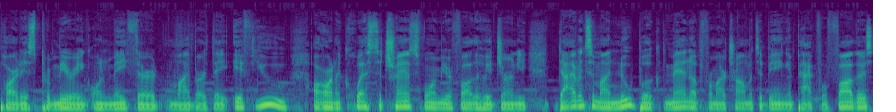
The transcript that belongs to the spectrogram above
part is premiering on May 3rd, my birthday. If you are on a quest to transform your fatherhood journey, dive into my new book, Man Up From Our Trauma to Being Impactful Fathers.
